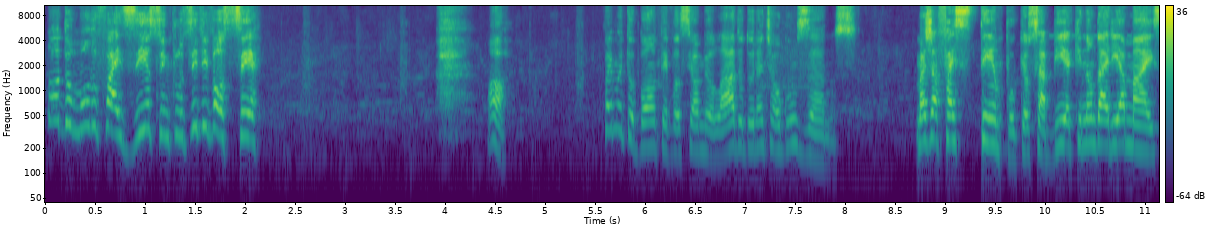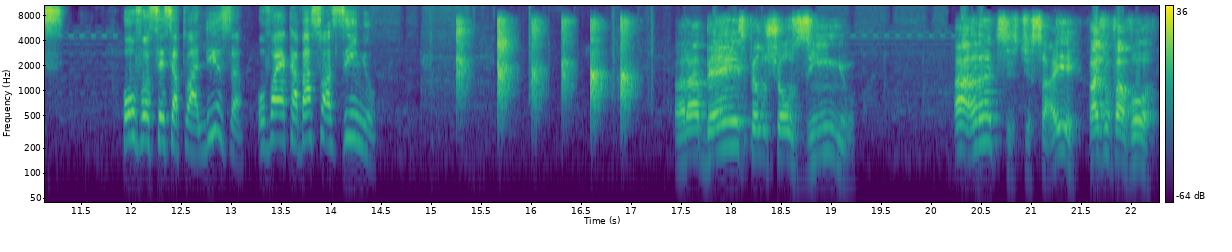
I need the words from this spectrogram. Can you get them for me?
Todo mundo faz isso, inclusive você. Ó, oh, foi muito bom ter você ao meu lado durante alguns anos. Mas já faz tempo que eu sabia que não daria mais. Ou você se atualiza, ou vai acabar sozinho. Parabéns pelo showzinho. Ah, antes de sair, faz um favor.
